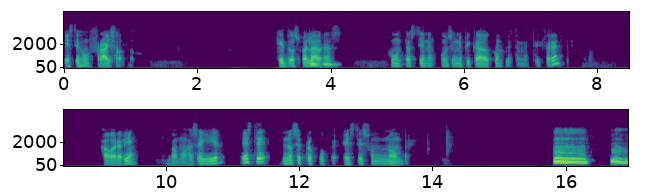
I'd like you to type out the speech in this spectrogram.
este es un phrasal. Que dos palabras juntas tienen un significado completamente diferente. Ahora bien, vamos a seguir. Este, no se preocupe, este es un nombre. Mm, mm.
